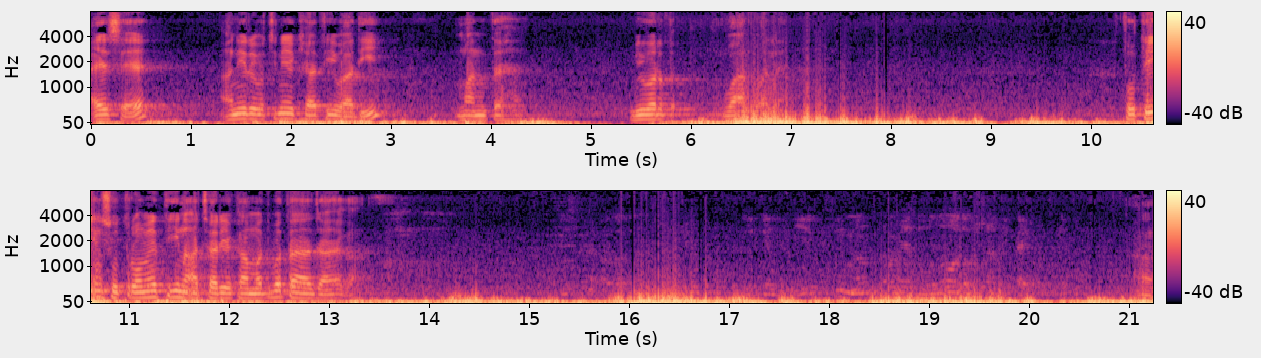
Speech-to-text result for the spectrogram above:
ऐसे अनिर्वचनीय ख्यातिवादी मानते हैं विवर्तवाद वाले तो तीन सूत्रों में तीन आचार्य का मत बताया जाएगा। हाँ।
